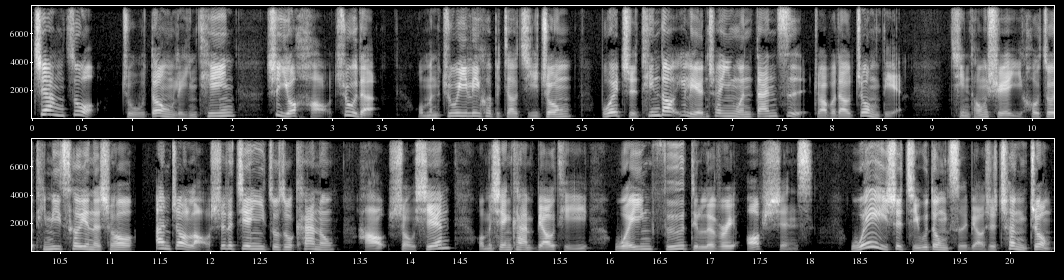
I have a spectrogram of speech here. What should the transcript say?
这样做，主动聆听是有好处的。我们的注意力会比较集中，不会只听到一连串英文单字，抓不到重点。请同学以后做听力测验的时候，按照老师的建议做做看哦。好，首先我们先看标题：Weighing food delivery options。Weigh 是及物动词，表示称重，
